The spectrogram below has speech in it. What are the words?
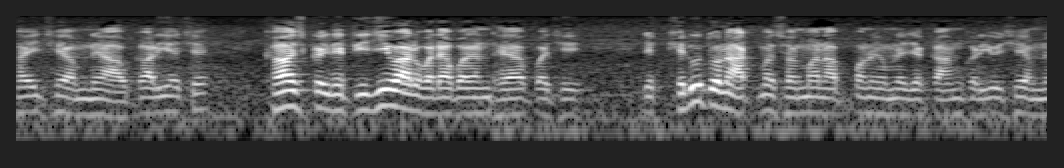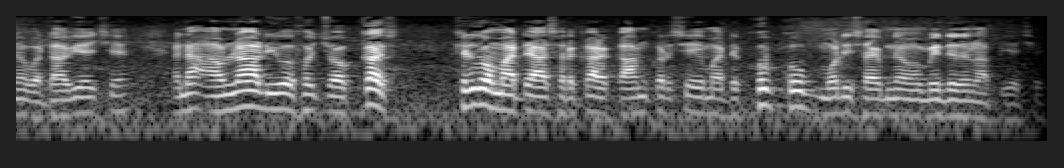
થાય છે, અમને આવકારીએ છીએ ખાસ કરીને ત્રીજી વાર વડાપ્રધાન થયા પછી જે ખેડૂતોને આત્મસન્માન આપવાનું એમણે જે કામ કર્યું છે, એમને વધાવીએ છીએ. અને આવનાર દિવસો ચોક્કસ ખેડૂતો માટે આ સરકાર કામ કરશે, એ માટે ખૂબ ખૂબ મોદી સાહેબને અભિનંદન આપીએ છીએ.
